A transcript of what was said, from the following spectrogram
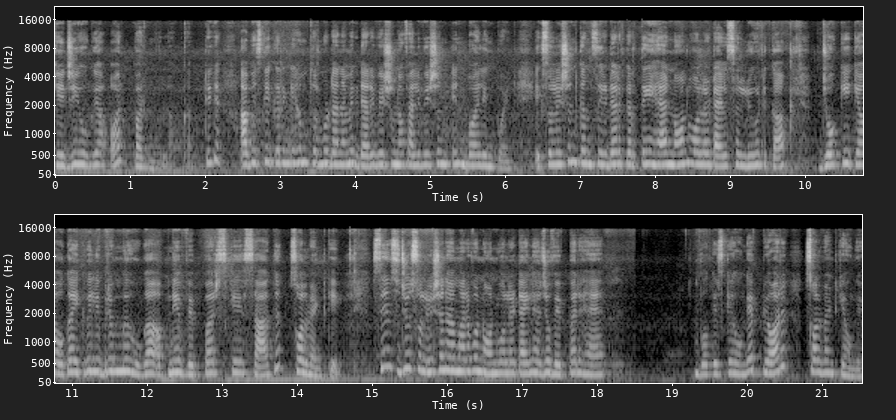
के हो गया और पर मोल आपका, ठीक है? अब इसके करेंगे हम thermodynamic derivation of elevation in boiling point एक सोल्यूशन कंसीडर करते हैं नॉन वॉलेटाइल सोल्यूट का, जो कि क्या होगा? इक्विलिब्रियम में होगा अपने वेपर्स के साथ सॉल्वेंट के। सिंस जो सोल्यूशन है हमारा वो नॉन वॉलेटाइल है, जो वेपर है वो किसके होंगे? प्योर सॉल्वेंट के होंगे।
